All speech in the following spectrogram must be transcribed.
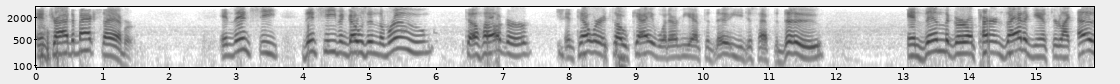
and tried to backstab her. And then she then she even goes in the room to hug her and tell her it's okay. Whatever you have to do, you just have to do. And then the girl turns that against her, like, "Oh,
